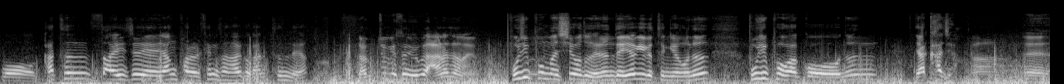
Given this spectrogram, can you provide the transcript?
뭐 같은 사이즈의 양파를 생산할 것 같은데요. 남쪽에서는 거안 하잖아요 부직포만 씌워도 되는데 여기 같은 경우는 부직포 갖고는 약하죠 아 예.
